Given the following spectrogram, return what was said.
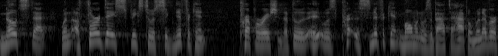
notes that when a third day speaks to a significant preparation, that it was a significant moment was about to happen. Whenever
